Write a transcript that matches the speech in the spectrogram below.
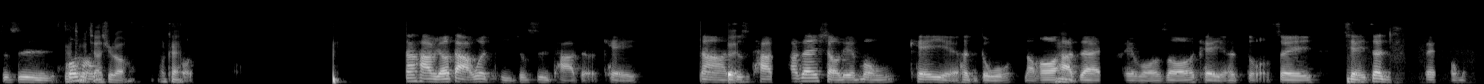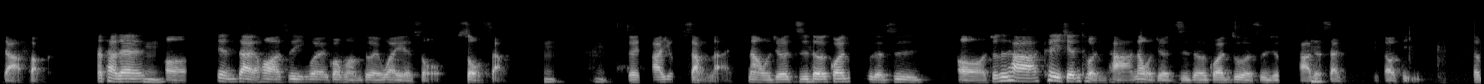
就是光芒加去了。OK，那他比较大的问题就是他的 K。那就是他，他在小联盟 K 也很多，然后他在联盟的时候 K 也很多，所以前一阵被光芒下放。那他在呃现在的话，是因为光芒队外野手受伤，嗯嗯，所以他又上来。那我觉得值得关注的是，呃，就是他可以先囤他。那我觉得值得关注的是，就是他的三到底能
